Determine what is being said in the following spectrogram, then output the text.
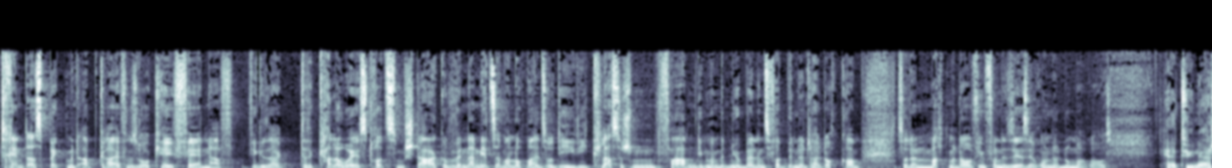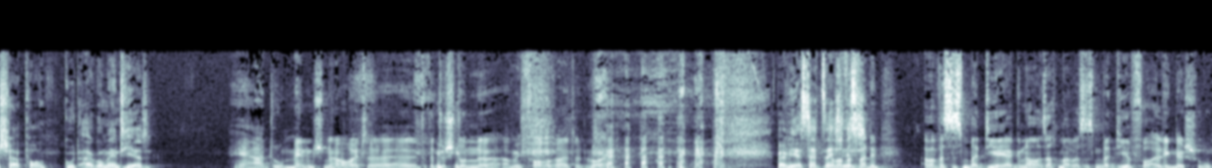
Trendaspekt mit abgreifen, so okay, fair enough. Wie gesagt, der Colorway ist trotzdem stark und wenn dann jetzt aber nochmal so die, die klassischen Farben, die man mit New Balance verbindet, halt auch kommen, so dann macht man da auf jeden Fall eine sehr, sehr runde Nummer raus. Herr Thüner, Chapeau, gut argumentiert. Ja, du Mensch, ne? Heute äh, dritte Stunde habe mich vorbereitet, läuft. bei mir ist tatsächlich. Aber was war denn? Aber was ist denn bei dir? Ja, genau. Sag mal, was ist denn bei dir vor allen Dingen der Schuh?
